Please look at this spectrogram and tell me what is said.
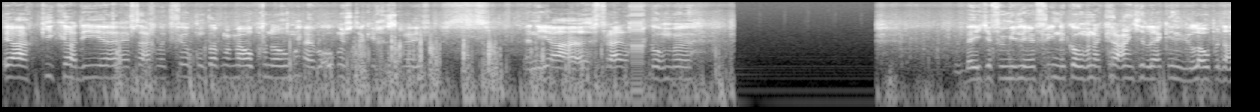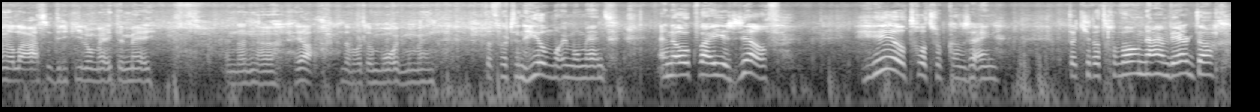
ja, Kika die eh, heeft eigenlijk veel contact met mij opgenomen. We hebben ook een stukje geschreven. En ja, vrijdag komen een beetje familie en vrienden komen naar Kraantje Lek en die lopen dan de laatste drie kilometer mee. En dan, ja, dat wordt een mooi moment. Dat wordt een heel mooi moment. En ook waar je zelf heel trots op kan zijn. Dat je dat gewoon na een werkdag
